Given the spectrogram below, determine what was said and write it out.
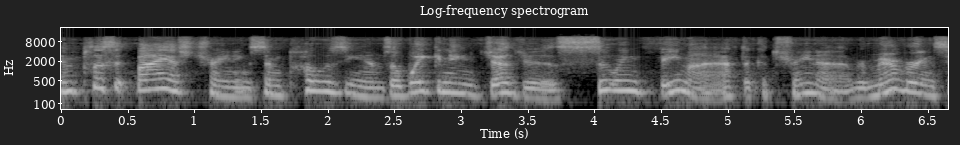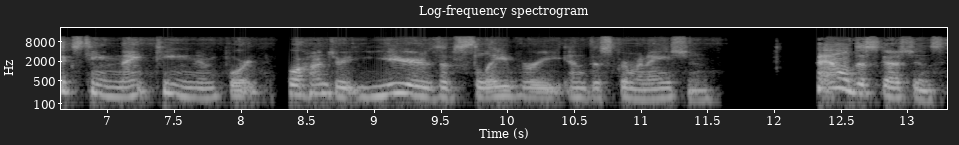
implicit bias training, symposiums, awakening judges, suing FEMA after Katrina, remembering 1619 and 400 years of slavery and discrimination. Panel discussions.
